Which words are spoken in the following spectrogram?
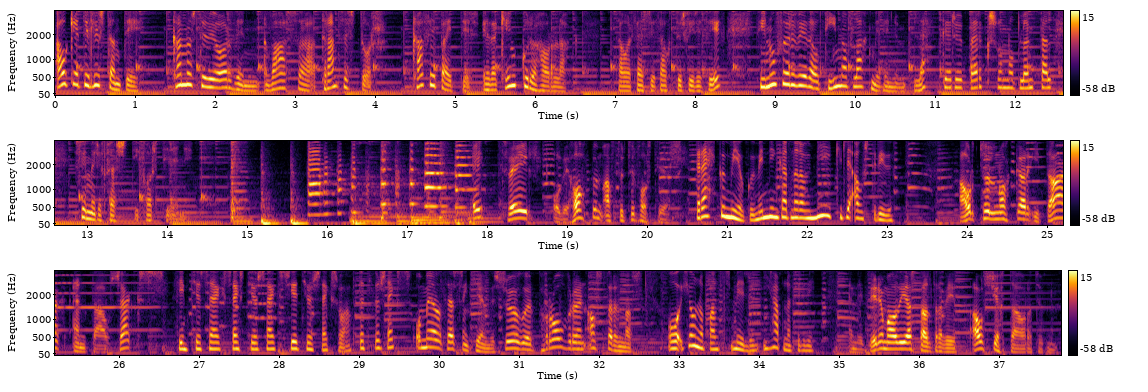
Ágæti hlustandi, kannastu við orðin vasa, transistor, kaffibætir eða kenguruhárlag? Þá er þessi þáttur fyrir þig því nú förum við á tímaflakk með hinnum Lekkeru, Bergson og Blöndal sem eru föst í fortíðinni. Einn, tveir og við hoppum aftur til fortíðar. Drekkum í okkur minningarnar af mikilli ástríðu. Ártölun okkar í dag enda á 6 56, 66, 76 og 86 og meðal þess sem kemur við sögu er prófraun ástarinnar og hjónabandsmiðlun í Hafnafyrði. en við byrjum á því að staldra við á sjötta áratögnum.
